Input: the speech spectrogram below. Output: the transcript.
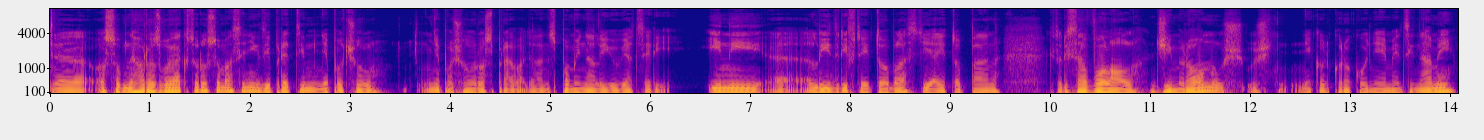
e, osobného rozvoja, ktorú som asi nikdy predtým nepočul, nepočul rozprávať, len spomínali ju viacerí iní e, lídry v tejto oblasti a je to pán, ktorý sa volal Jim Rohn, už, už niekoľko rokov nie je medzi nami,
